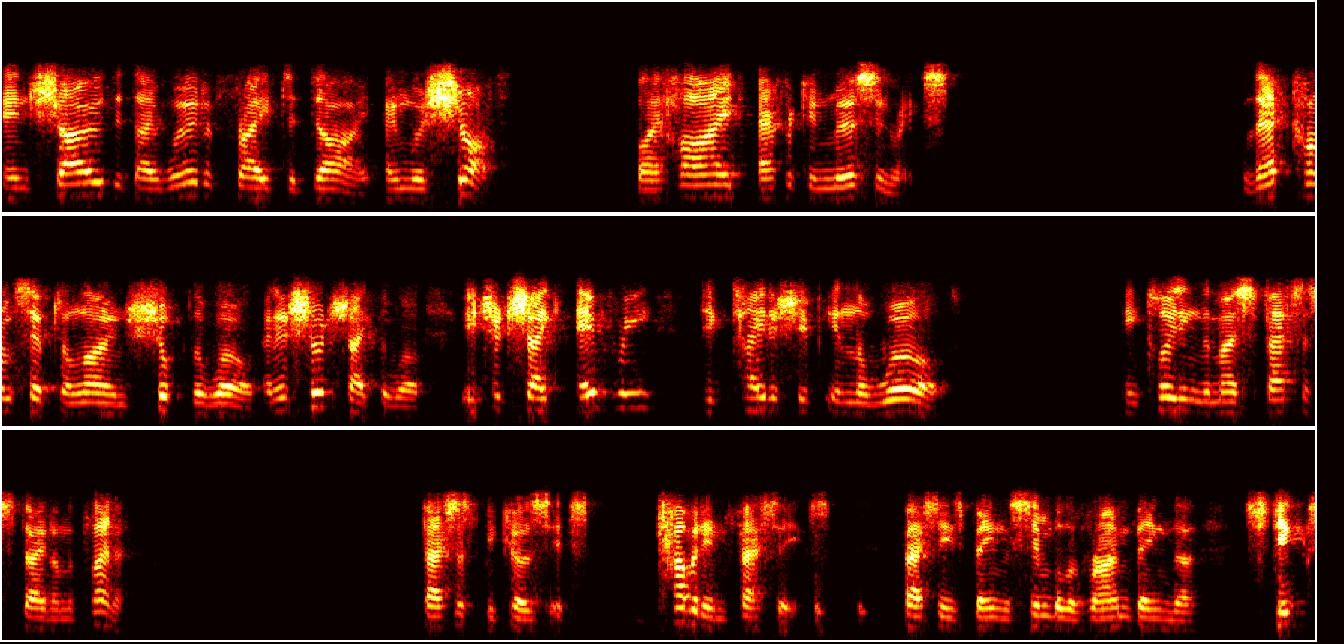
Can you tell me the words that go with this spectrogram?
and showed that they weren't afraid to die and were shot by Hyde African mercenaries. That concept alone shook the world, and it should shake the world. It should shake every dictatorship in the world, including the most fascist state on the planet. Fascist because it's covered in fasces. Fasces being the symbol of Rome, being the sticks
